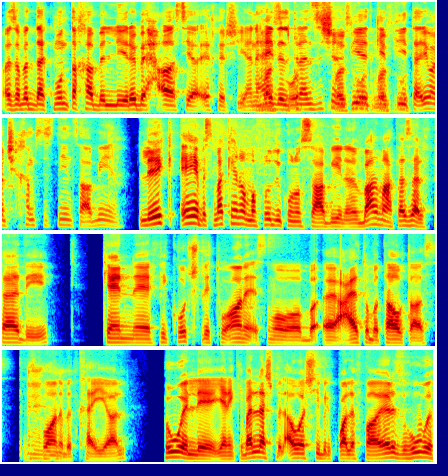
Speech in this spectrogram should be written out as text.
واذا بدك منتخب اللي ربح آسيا آخر شيء يعني مزبوط. ال transition. period كان فيه. تقريبا شي خمس سنين صعبين ليك إيه بس ما كانوا المفروض يكونوا صعبين لأنه بعد ما اعتزل فادي كان في coach ليتواني اسمه عائلته بطاوطس ليتواني مم. بتخيل هو اللي يعني بلش بالأول شيء بال qualifiers وهو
